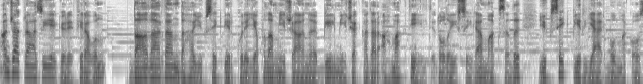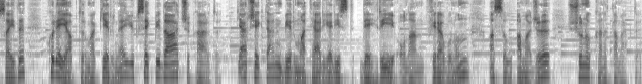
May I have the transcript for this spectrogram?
Ancak Razi'ye göre Firavun, dağlardan daha yüksek bir kule yapılamayacağını bilmeyecek kadar ahmak değildi. Dolayısıyla maksadı yüksek bir yer bulmak olsaydı, kule yaptırmak yerine yüksek bir dağa çıkardı. Gerçekten bir materyalist dehri olan Firavun'un asıl amacı şunu kanıtlamaktı.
